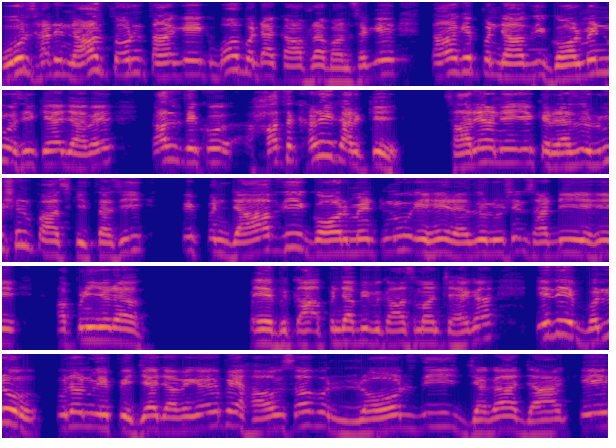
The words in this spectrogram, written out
ਹੋਰ ਸਾਡੇ ਨਾਲ ਤੁਰਨ ਤਾਂ ਕਿ ਇੱਕ ਬਹੁਤ ਵੱਡਾ ਕਾਫਲਾ ਬਣ ਸਕੇ, ਤਾਂ ਕਿ ਪੰਜਾਬ ਦੀ ਗਵਰਨਮੈਂਟ ਨੂੰ ਅਸੀਂ ਕਿਹਾ ਜਾਵੇ ਕੱਲ ਦੇਖੋ ਹੱਥ ਖੜੇ ਕਰਕੇ ਸਾਰਿਆਂ ਨੇ ਇੱਕ ਰੈਜ਼ੋਲੂਸ਼ਨ ਪਾਸ ਕੀਤਾ ਸੀ ਵੀ ਪੰਜਾਬ ਦੀ ਗਵਰਨਮੈਂਟ ਨੂੰ ਇਹ ਰੈਜ਼ੋਲੂਸ਼ਨ ਸਾਡੀ ਇਹ ਆਪਣੀ ਜਿਹੜਾ ਇਹ ਵਿਕਾ- ਪੰਜਾਬੀ ਵਿਕਾਸ ਮੰਚ ਹੈਗਾ। ਇਹਦੇ ਵੱਲੋਂ ਉਹਨਾਂ ਨੂੰ ਇਹ ਭੇਜਿਆ ਜਾਵੇਗਾ ਕਿ ਹਾਊਸ ਆਫ ਲੋਰਡਸ ਦੀ ਜਗ੍ਹਾ ਜਾ ਕੇ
